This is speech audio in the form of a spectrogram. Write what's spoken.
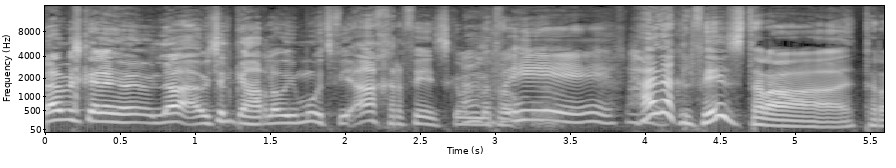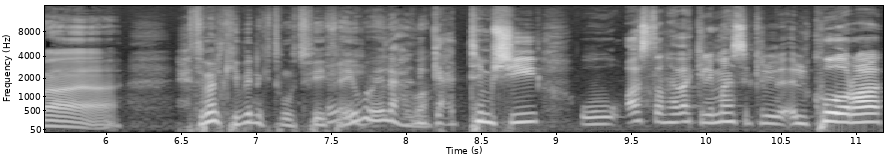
لا المشكلة لا وش القهر لو يموت في آخر phase قبل ما تخلص. إيه إيه هذاك ال phase ترى ترى احتمال كبير إنك تموت فيه في إيه. اي لحظه قاعد تمشي واصلا هذاك اللي ماسك ال- الكورة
